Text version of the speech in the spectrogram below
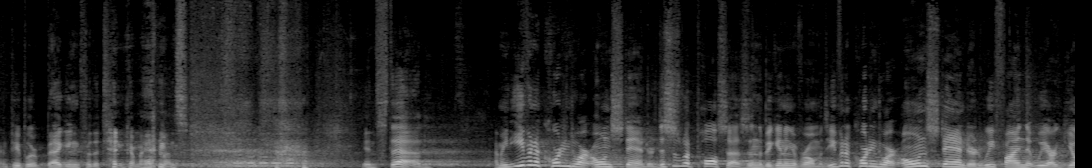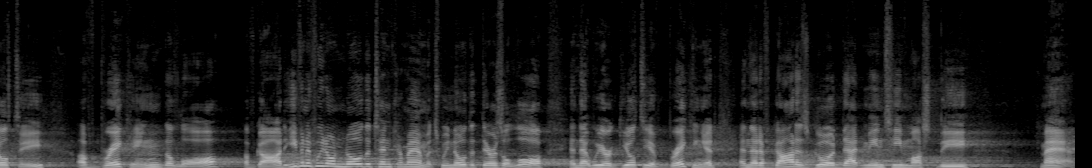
And people are begging for the Ten Commandments. Instead, I mean, even according to our own standard, this is what Paul says in the beginning of Romans. Even according to our own standard, we find that we are guilty of breaking the law of God, even if we don't know the Ten Commandments. We know that there is a law and that we are guilty of breaking it, and that if God is good, that means he must be mad.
